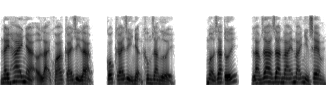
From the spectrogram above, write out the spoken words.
Này hai nhà ở lại khóa cái gì làm, có cái gì nhận không ra người. Mở ra tới, làm ra gian mãi mãi nhìn xem.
